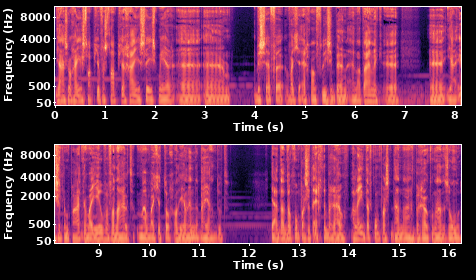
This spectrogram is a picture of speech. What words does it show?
Ja, zo ga je stapje voor stapje... ga je steeds meer beseffen wat je echt aan het verliezen bent. En uiteindelijk uh, uh, ja, is het een partner waar je heel veel van houdt, maar wat je toch al die ellende bij aan doet. Ja, dan, dan komt pas het echte berouw. Alleen dat komt pas daarna. Berouw komt na de zonde.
